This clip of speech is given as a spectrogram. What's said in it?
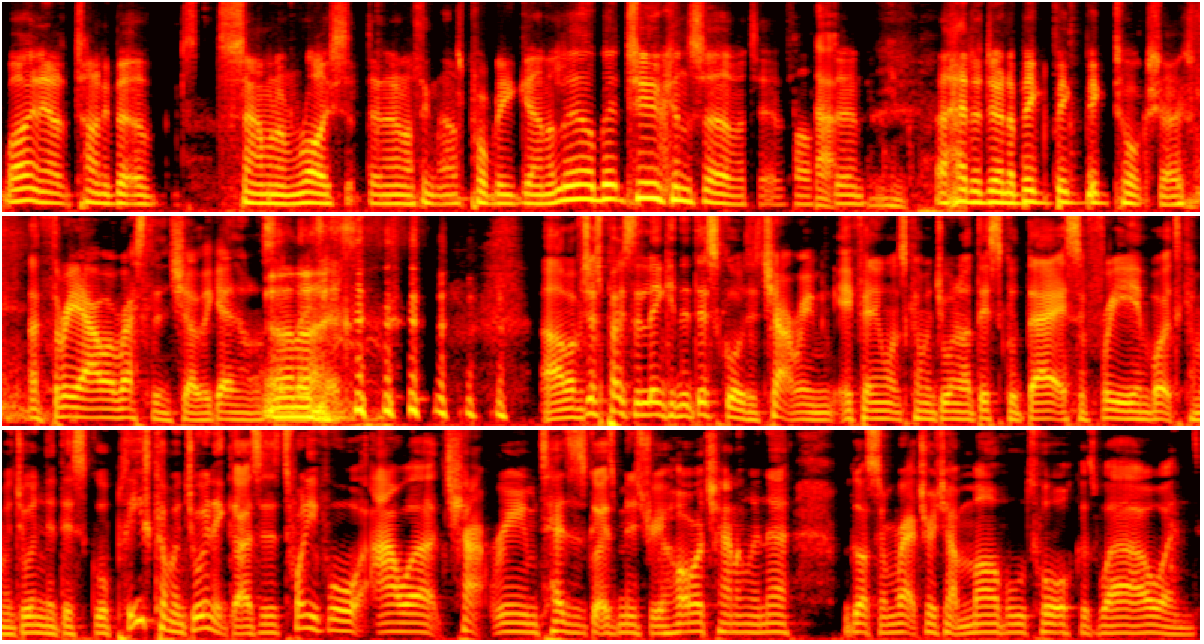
Well, I only had a tiny bit of salmon and rice at dinner, and I think that was probably getting a little bit too conservative after doing, mm. ahead of doing a big, big, big talk show. A three-hour wrestling show again on a I Sunday. know. Um, I've just posted a link in the Discord, the chat room. If anyone wants to come and join our Discord, there it's a free invite to come and join the Discord. Please come and join it, guys. There's a 24-hour chat room. Tez has got his Ministry of Horror channel in there. We've got some retro chat Marvel talk as well, and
